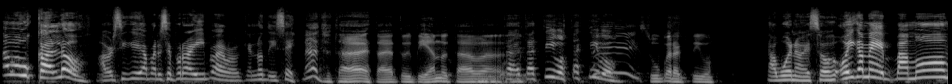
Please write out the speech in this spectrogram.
Vamos a buscarlo, a ver si aparece por ahí para ver qué nos dice. Ah, está, está tuiteando, estaba Está, está activo, está activo. súper activo. Está bueno eso. Óigame, vamos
